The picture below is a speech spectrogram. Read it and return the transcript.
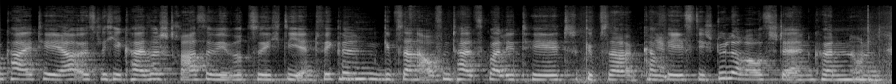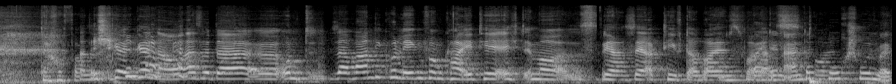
ähm, KIT, ja, östliche Kaiserstraße. Wie wird sich die entwickeln? Mhm. Gibt es da eine Aufenthaltsqualität? Gibt es da Cafés, ja. die Stühle rausstellen können? Können und darauf also, ich. genau also da äh, und da waren die Kollegen vom KIT echt immer ja, sehr aktiv dabei das war bei den anderen toll. Hochschulen weil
